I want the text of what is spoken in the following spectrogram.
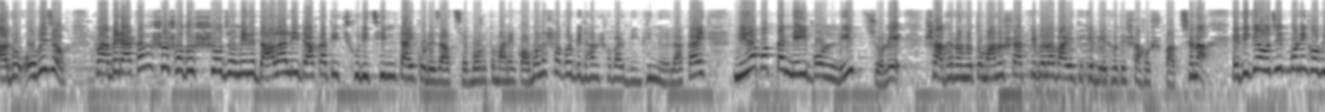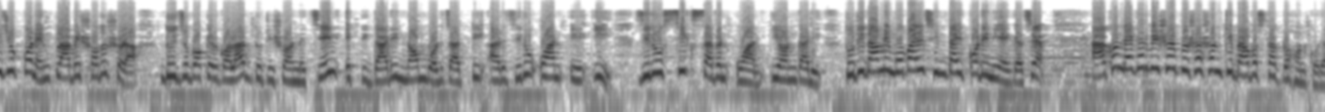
আর অভিযোগ, ক্লাবের একাংশ সদস্য জমির দালালি, ডাকাতি, ছুরি ছিনতাই করে যাচ্ছে। বর্তমানে কমলাসাগর বিধানসভার বিভিন্ন এলাকায় নিরাপত্তা নেই বললেই চলে। সাধারণত মানুষ রাত্রিবেলা বাড়ি থেকে বের হতে সাহস পাচ্ছে না। এদিকে অজিত বণিক অভিযোগ করেন, ক্লাবের সদস্যরা দুই যুবকের গলার দুটি স্বর্ণের চেইন, একটি গাড়ির নম্বর চারটি আর zero one A E, zero six seven one, ইয়ন গাড়ি। দুটি দামি মোবাইল ছিনতাই করে নিয়ে গেছে। এখন দেখার বিষয় প্রশাসন কি ব্যবস্থা গ্রহণ করে।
